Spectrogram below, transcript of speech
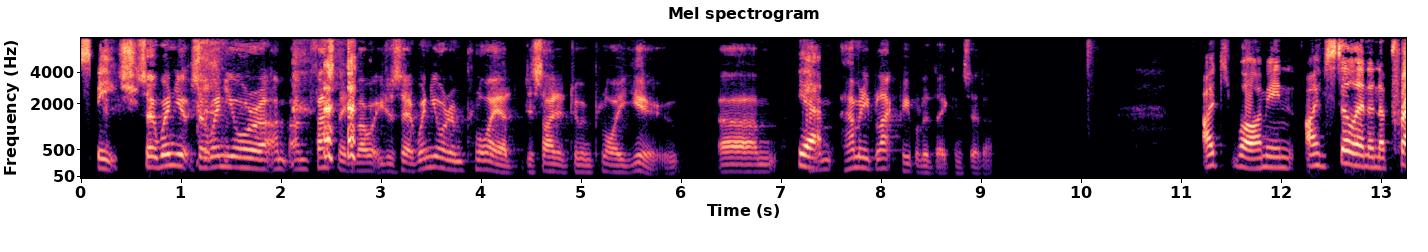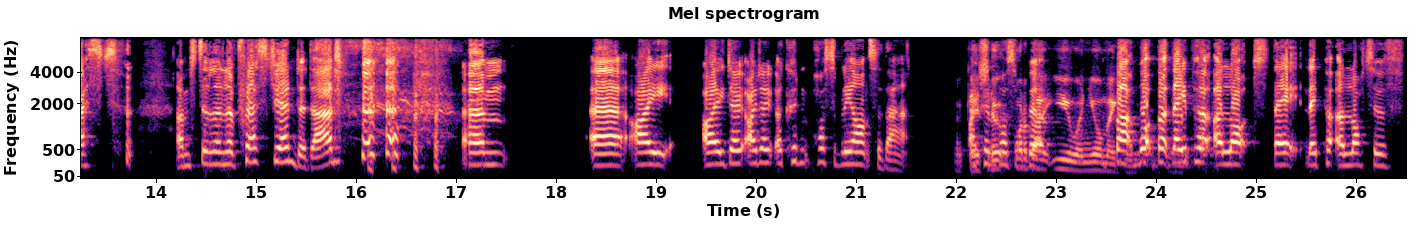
speech. So when you so when you're uh, I'm, I'm fascinated by what you just said. When your employer decided to employ you, um, yeah, how, how many black people did they consider? I well, I mean, I'm still in an oppressed, I'm still an oppressed gender, Dad. um, uh, I I don't I don't I couldn't possibly answer that. Okay, so what about you when you're making? But what? But they put a lot. They they put a lot of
